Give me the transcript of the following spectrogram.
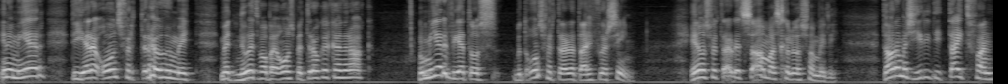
En hoe meer die Here ons vertrou met met nood waarby ons betrokke kan raak, hoe meer weet ons moet ons vertrou dat hy voorsien. En ons vertrou dit saam as geloofsfamilie. Daarom is hierdie die tyd van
